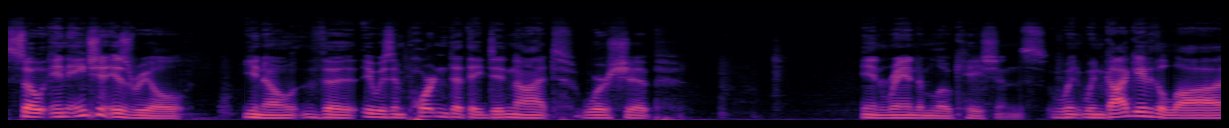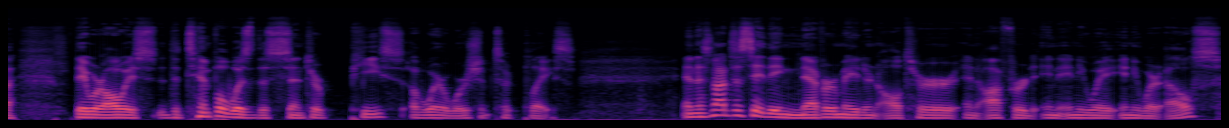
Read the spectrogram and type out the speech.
so in ancient Israel, you know, the it was important that they did not worship in random locations. When when God gave the law, they were always the temple was the centerpiece of where worship took place. And that's not to say they never made an altar and offered in any way anywhere else,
